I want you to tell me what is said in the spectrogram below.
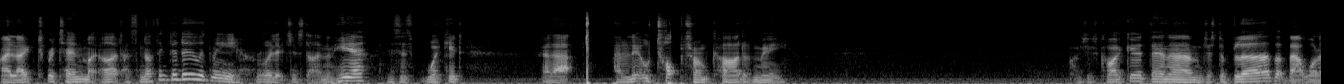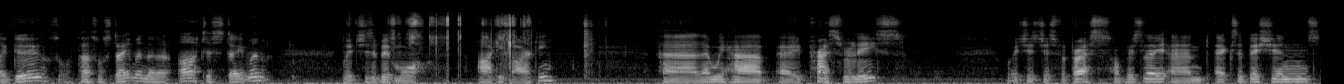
I like to pretend my art has nothing to do with me, Roy Lichtenstein. And here, this is wicked. Look at that. A little top trump card of me. Which is quite good. Then um, just a blurb about what I do, sort of personal statement, then an artist statement, which is a bit more arty-farty. Uh, then we have a press release, which is just for press, obviously, and exhibitions,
